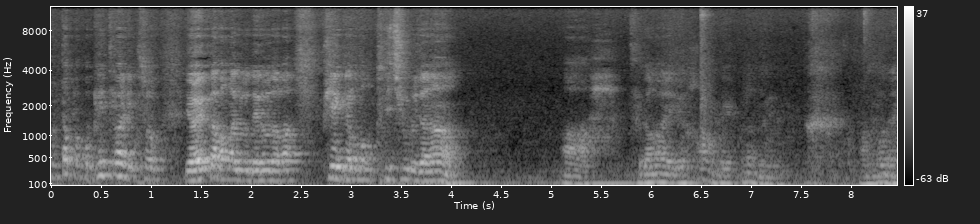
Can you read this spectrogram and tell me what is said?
홀딱 벗고 팬티만 입고서 여행 가방 가지고 내려오다가 비행기 한번 부딪히고 그러잖아. 아 드라마 얘기 하면 안 되겠구나 너희는. 안 보네.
